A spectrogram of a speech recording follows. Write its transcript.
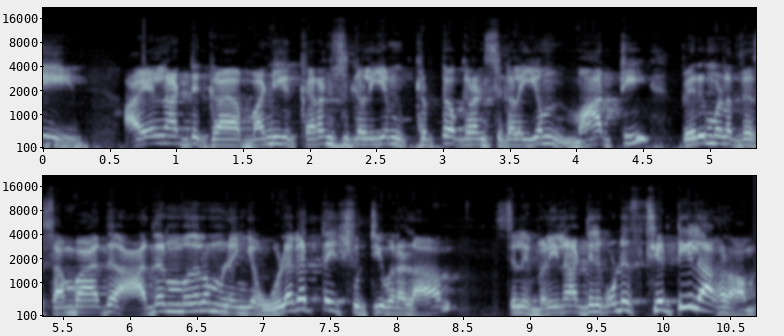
ஏன் அயல்நாட்டு க வணிக கரன்சிகளையும் கிரிப்டோ கரன்சிகளையும் மாற்றி பெருமளத்தை சம்பாதித்து அதன் மூலம் நீங்கள் உலகத்தை சுற்றி வரலாம். சில வெளிநாட்டில் கூட செட்டில் ஆகலாம்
